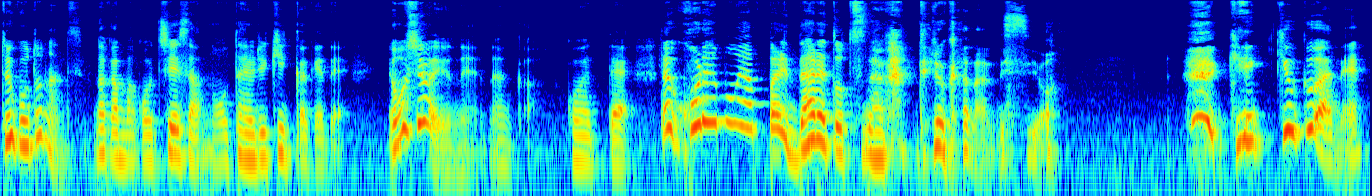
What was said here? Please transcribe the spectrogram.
ということなんですよ。だからまあこう、千恵さんのお便りきっかけで。面白いよね。なんか、こうやって。だからこれもやっぱり誰と繋がってるかなんですよ。結局はね。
